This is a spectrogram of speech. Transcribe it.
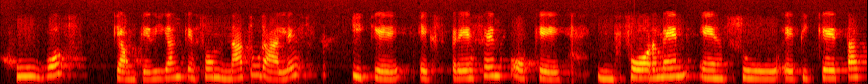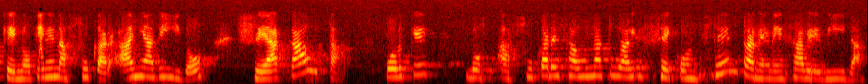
jugos que aunque digan que son naturales y que expresen o que informen en su etiqueta que no tienen azúcar añadido, sea cauta, porque los azúcares aún naturales se concentran en esa bebida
